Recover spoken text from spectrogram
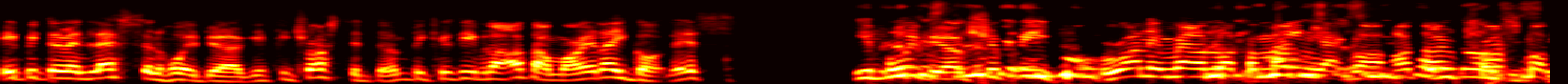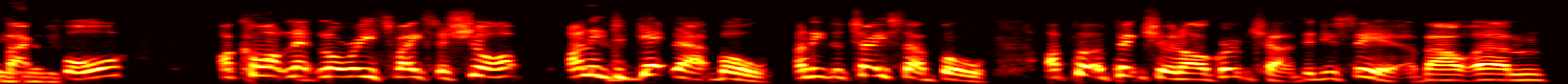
He'd be doing less than Højbjerg if he trusted them because he'd be like, "Oh, don't worry, they got this." Yeah, but look at- Højbjerg should be running around like a maniac. Like, I don't trust my back four. I can't let Lloris face a shot. I need to get that ball. I need to chase that ball. I put a picture in our group chat. Did you see it about um,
